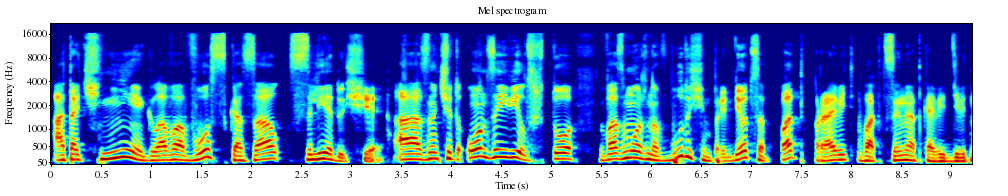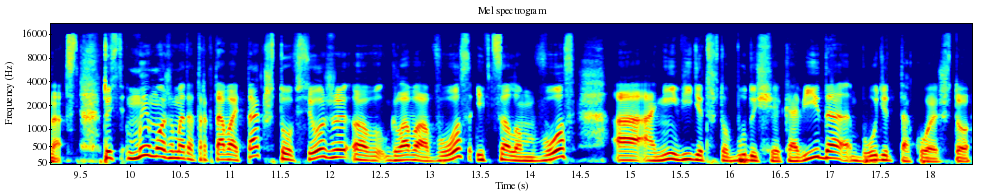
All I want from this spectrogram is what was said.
А точнее, глава ВОЗ сказал следующее. А значит, он заявил, что, возможно, в будущем придется подправить вакцины от COVID-19. То есть мы можем это трактовать так, что все же э, глава ВОЗ и в целом ВОЗ, э, они видят, что будущее ковида будет такое, что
